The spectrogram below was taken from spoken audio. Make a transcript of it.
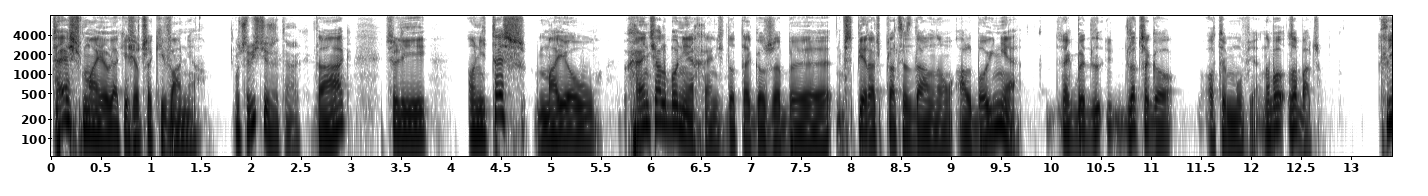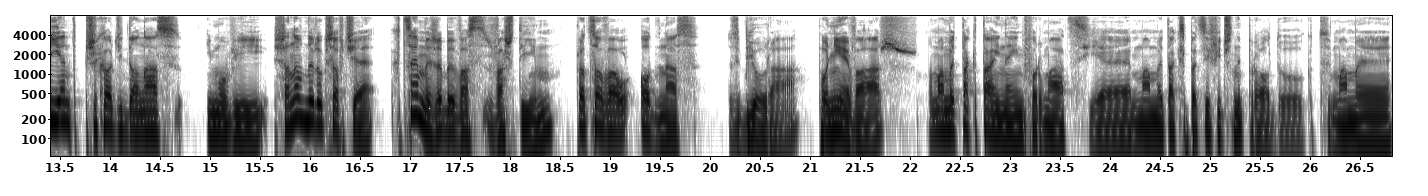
też mają jakieś oczekiwania, Oczywiście, że tak. tak? Czyli oni też mają chęć albo niechęć do tego, żeby wspierać pracę zdalną, albo i nie. Jakby dl- dlaczego o tym mówię? No bo zobacz, klient przychodzi do nas i mówi: Szanowny Luxofcie, chcemy, żeby was, wasz team pracował od nas z biura, ponieważ no, mamy tak tajne informacje, mamy tak specyficzny produkt, mamy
